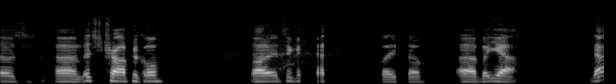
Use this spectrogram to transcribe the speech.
those. Um, it's tropical. Uh, it's a good place though. Uh, but yeah, that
